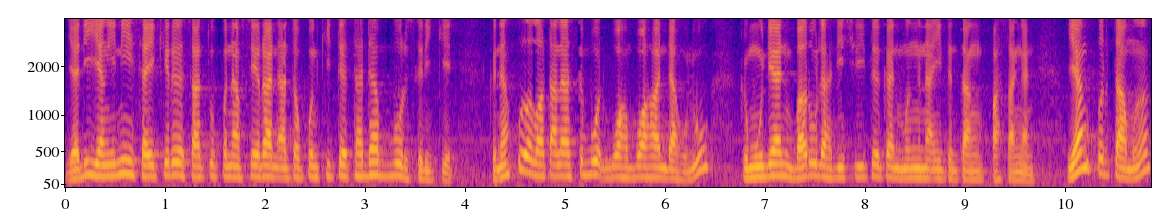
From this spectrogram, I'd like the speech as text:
Jadi yang ini saya kira satu penafsiran ataupun kita tadabbur sedikit. Kenapa Allah Taala sebut buah-buahan dahulu kemudian barulah diceritakan mengenai tentang pasangan. Yang pertama,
